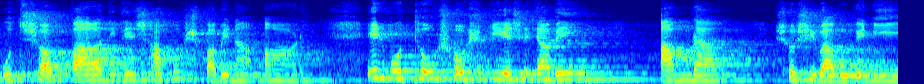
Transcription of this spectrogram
উৎসব পা দিতে সাহস পাবে না আর। এর মধ্যেও ষষ্ঠী এসে যাবে। আমরা শশীবাবুকে নিয়ে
